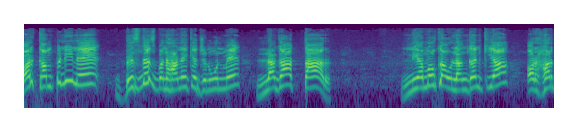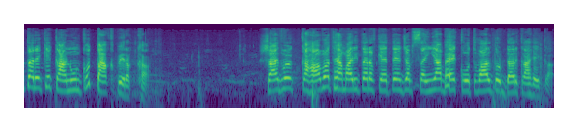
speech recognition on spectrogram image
और कंपनी ने बिज़नेस बनाने के जुनून में लगातार नियमों का उल्लंघन किया और हर तरह के कानून को ताक पे रखा। शायद वो कहावत है हमारी तरफ़ कहते हैं, जब सैया भय कोतवाल तो डर काहे का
